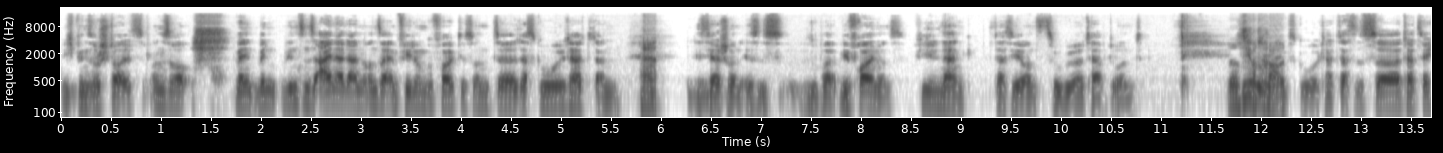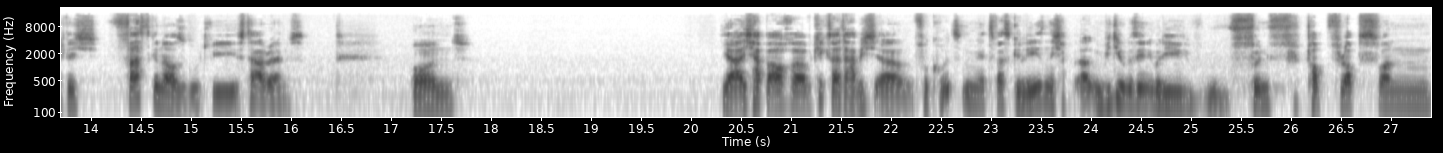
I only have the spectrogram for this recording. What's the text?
Ich bin so stolz. Unsere, wenn, wenn wenigstens einer dann unserer Empfehlung gefolgt ist und äh, das geholt hat, dann ja. ist ja schon, ist es super. Wir freuen uns. Vielen Dank dass ihr uns zugehört habt und uns Hero vertraut. Rams geholt hat. Das ist äh, tatsächlich fast genauso gut wie Star Rams. Und ja, ich habe auch äh, Kickstarter habe ich äh, vor kurzem jetzt was gelesen. Ich habe äh, ein Video gesehen über die fünf Top Flops von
